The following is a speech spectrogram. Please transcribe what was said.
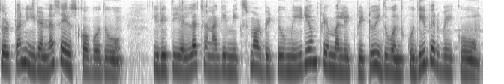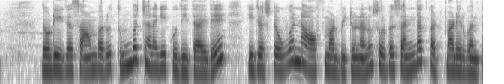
ಸ್ವಲ್ಪ ನೀರನ್ನು ಸೇರಿಸ್ಕೋಬೋದು. ಈ ರೀತಿ ಎಲ್ಲ ಚೆನ್ನಾಗಿ ಮಿಕ್ಸ್ ಮಾಡಿಬಿಟ್ಟು ಮೀಡಿಯಮ್ ಫ್ಲೇಮಲ್ಲಿ ಇಟ್ಬಿಟ್ಟು ಇದು ಒಂದು ಕುದಿ ಬರಬೇಕು. ನೋಡಿ, ಈಗ ಸಾಂಬಾರು ತುಂಬ ಚೆನ್ನಾಗಿ ಕುದೀತಾ ಇದೆ. ಈಗ ಸ್ಟೌವನ್ನು ಆಫ್ ಮಾಡಿಬಿಟ್ಟು ನಾನು ಸ್ವಲ್ಪ ಸಣ್ಣದಾಗಿ ಕಟ್ ಮಾಡಿರುವಂಥ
